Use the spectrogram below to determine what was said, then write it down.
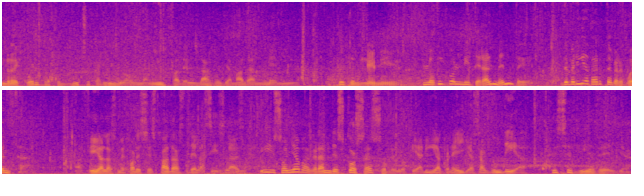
recuerdo con mucho cariño a una ninfa del lago llamada Nemir. ¿Qué te Nemir. Lo digo literalmente. Debería darte vergüenza. Hacía las mejores espadas de las islas y soñaba grandes cosas sobre lo que haría con ellas algún día. ¿Qué sería de ella?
